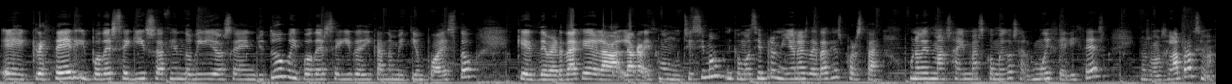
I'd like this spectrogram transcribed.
eh, crecer y poder seguir haciendo vídeos en YouTube y poder seguir dedicando mi tiempo a esto, que de verdad que lo agradezco muchísimo. Y como siempre, millones de gracias por estar una vez más ahí más conmigo, ser muy felices. Nos vemos en la próxima.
